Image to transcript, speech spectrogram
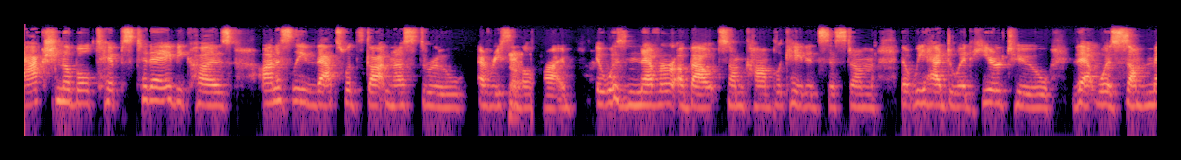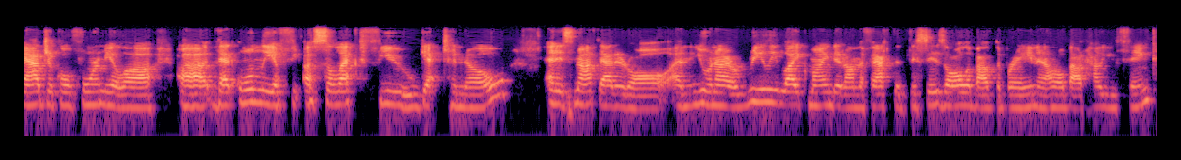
actionable tips today because honestly, that's what's gotten us through every single yeah. time. It was never about some complicated system that we had to adhere to that was some magical formula uh, that only a, f- a select few get to know. And it's not that at all. And you and I are really like minded on the fact that this is all about the brain and all about how you think.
